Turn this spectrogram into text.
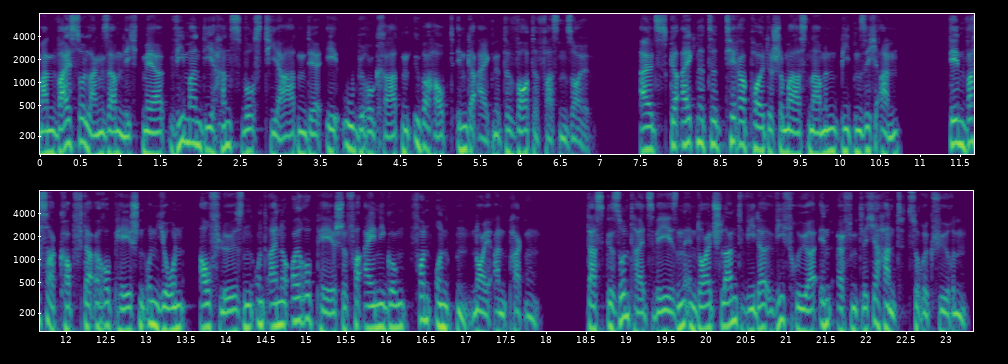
Man weiß so langsam nicht mehr, wie man die Hanswurstiaden der EU-Bürokraten überhaupt in geeignete Worte fassen soll. Als geeignete therapeutische Maßnahmen bieten sich an, den Wasserkopf der Europäischen Union auflösen und eine europäische Vereinigung von unten neu anpacken. Das Gesundheitswesen in Deutschland wieder wie früher in öffentliche Hand zurückführen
